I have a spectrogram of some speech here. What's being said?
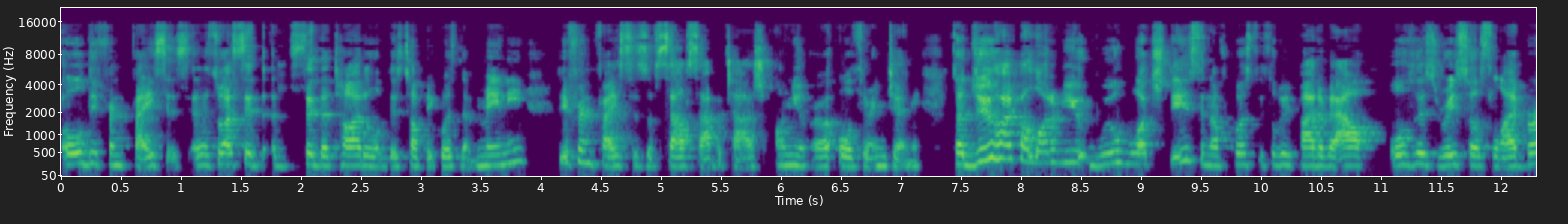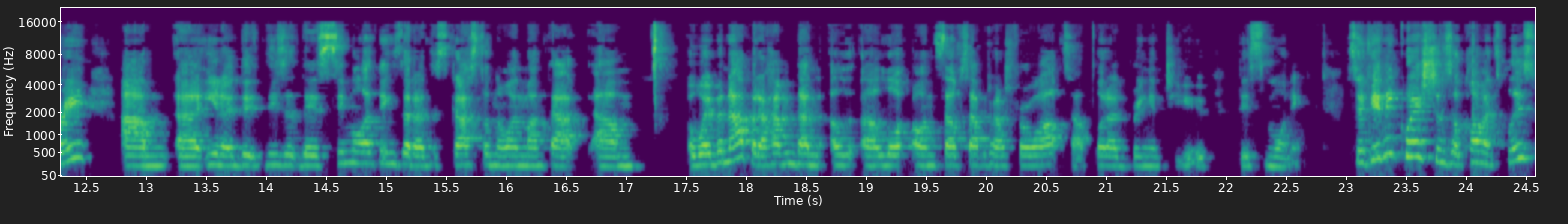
all different faces. And that's why I said said the title of this topic was the many different faces of self sabotage on your uh, authoring journey. So I do hope a lot of you will watch this, and of course this will be part of our authors resource library. Um, uh, you know, these are there's similar things that are discussed on the one month out. Um, a webinar, but I haven't done a, a lot on self sabotage for a while, so I thought I'd bring it to you this morning. So if any questions or comments, please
